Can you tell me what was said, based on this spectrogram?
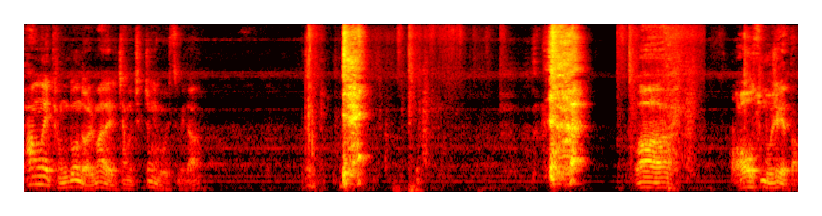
황어의 당도는 얼마나 될지 한번 측정해 보겠습니다. 와, 어우 숨 모시겠다.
